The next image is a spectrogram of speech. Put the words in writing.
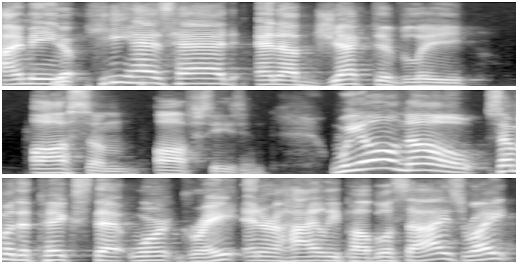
I mean, Yep. he has had an objectively awesome offseason. We all know some of the picks that weren't great and are highly publicized, right?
